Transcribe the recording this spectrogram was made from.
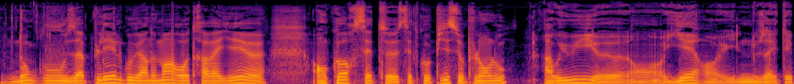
Donc, vous appelez le gouvernement à retravailler encore cette cette copie, ce plan loup? Ah oui, oui. Euh, hier, il nous a été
